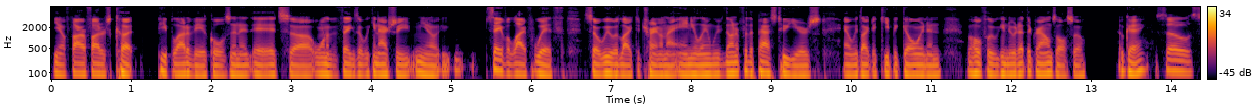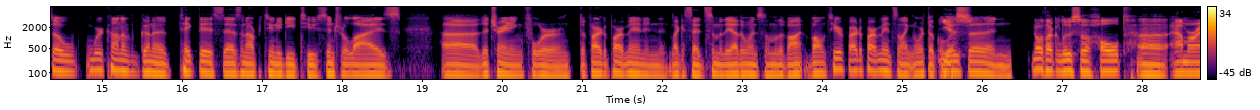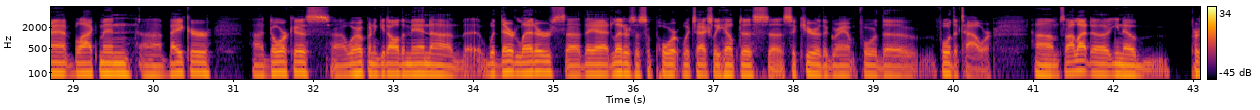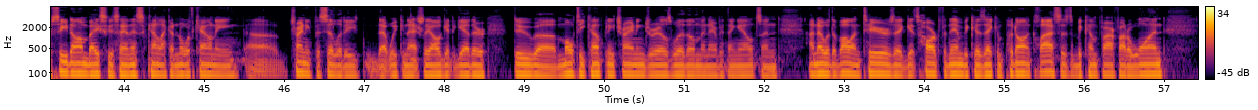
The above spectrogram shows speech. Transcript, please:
you know, firefighters cut people out of vehicles, and it, it's uh, one of the things that we can actually, you know, save a life with. So we would like to train on that annually, and we've done it for the past two years, and we'd like to keep it going, and hopefully we can do it at the grounds also. Okay, so so we're kind of gonna take this as an opportunity to centralize uh, the training for the fire department, and like I said, some of the other ones, some of the vol- volunteer fire departments, like North Okaloosa, and North Okaloosa, Holt, uh, Blackman, uh, Baker, uh, Dorcas. Uh, we're hoping to get all the men uh, with their letters. Uh, they had letters of support, which actually helped us uh, secure the grant for the for the tower. Um, so I like to, you know, proceed on basically saying this is kind of like a North County uh, training facility that we can actually all get together, do uh, multi company training drills with them and everything else. And I know with the volunteers, it gets hard for them because they can put on classes to become firefighter one.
